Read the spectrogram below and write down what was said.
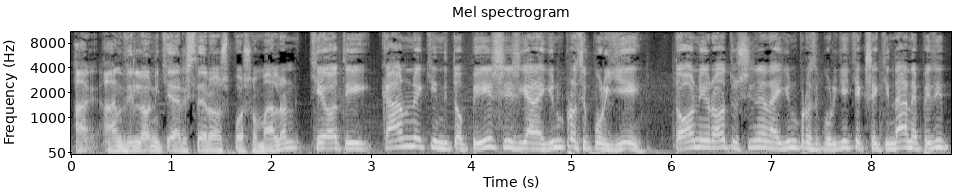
Α, αν δηλώνει και αριστερός, πόσο μάλλον. Και ότι κάνουν κινητοποιήσεις για να γίνουν πρωθυπουργοί. Το όνειρό τους είναι να γίνουν πρωθυπουργοί και ξεκινάνε επειδή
